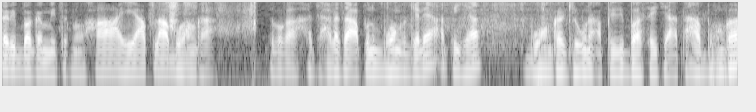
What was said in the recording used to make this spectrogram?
तरी बघा मित्रांनो हा आहे आपला भोंगा. हे बघा हा झाडाचा आपण भोंगा केलाय. आता ह्या भोंगा घेऊन आपल्याला बसायचे. आता हा भोंगा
